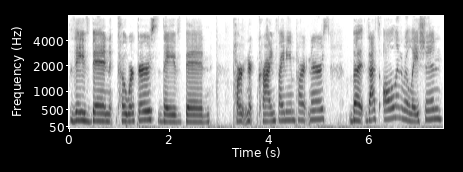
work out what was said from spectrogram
they've been coworkers, they've been partner crime fighting partners, but that's all in relation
